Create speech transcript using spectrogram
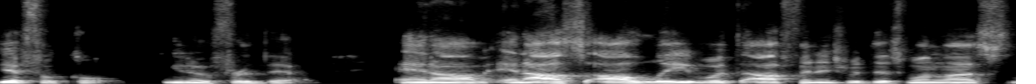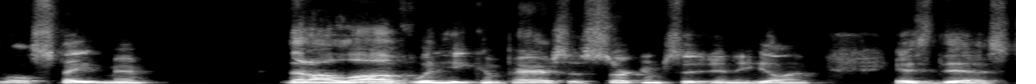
difficult, you know, for them. And um and I'll I'll leave with I'll finish with this one last little statement that I love when he compares the circumcision and healing is this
